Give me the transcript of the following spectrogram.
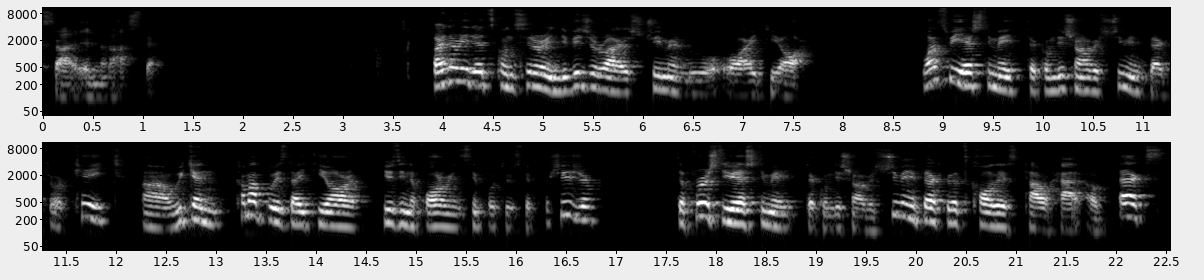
xi in the last step. Finally, let's consider individualized treatment rule or ITR. Once we estimate the conditional average treatment effect or CATE, uh, we can come up with the ITR using the following simple two-step procedure. The first you estimate the conditional average treatment effect, let's call this tau hat of x,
